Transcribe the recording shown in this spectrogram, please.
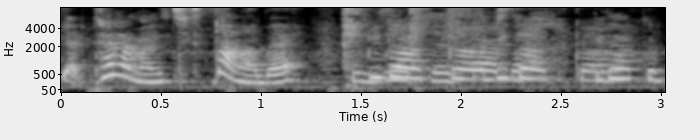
Ya Karamel çıksana be. Bir dakika, bir dakika. Bir dakika.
